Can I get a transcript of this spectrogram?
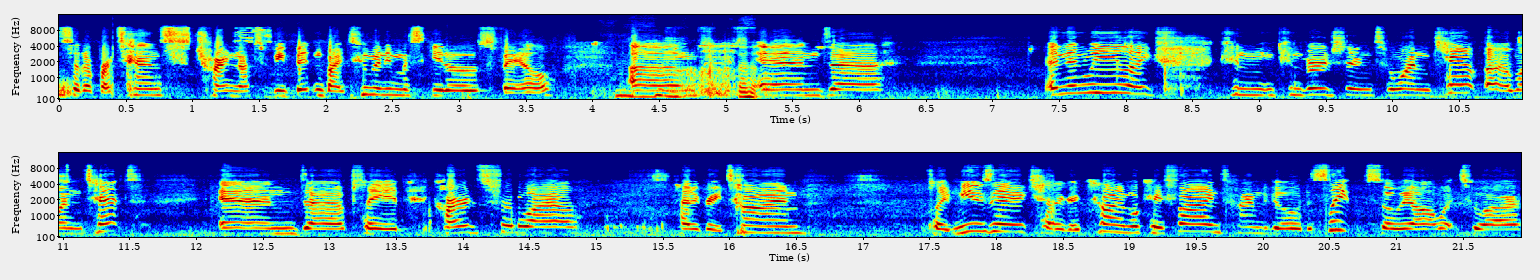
set up our tents, trying not to be bitten by too many mosquitoes, fail. Um, and uh, and then we like con- converged into one camp, uh, one tent, and uh, played cards for a while. Had a great time. Played music. Had a great time. Okay, fine. Time to go to sleep. So we all went to our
